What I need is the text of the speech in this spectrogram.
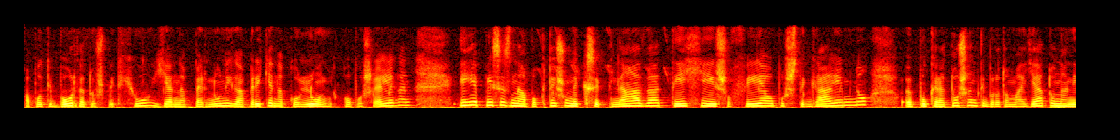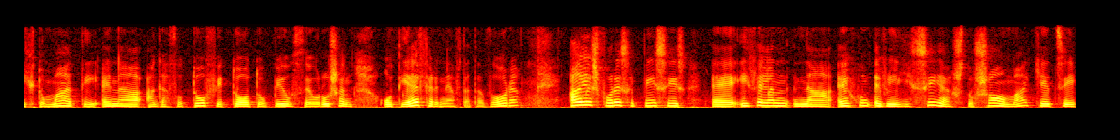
από την πόρτα του σπιτιού για να περνούν οι γαμπροί και να κολλούν, όπως έλεγαν, ή επίσης να αποκτήσουν εξυπνάδα, τύχη ή σοφία, όπως στην Κάλυμνο, ε, που κρατούσαν την πρωτομαγιά τον ανοιχτομάτι, ένα αγκαθωτό φυτό το οποίο θεωρούσαν ότι έφερνε αυτά τα δώρα. Άλλες φορές επίσης ε, ήθελαν να έχουν ευληγησία στο σώμα και έτσι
